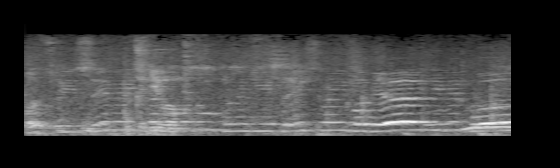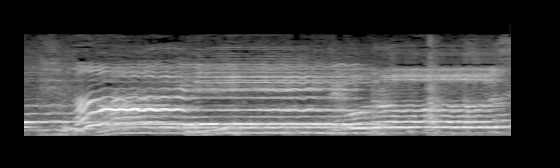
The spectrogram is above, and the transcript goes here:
Отцу и Сыну и Святому Духу, ныне и присно и во веки веков. Мудрость.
